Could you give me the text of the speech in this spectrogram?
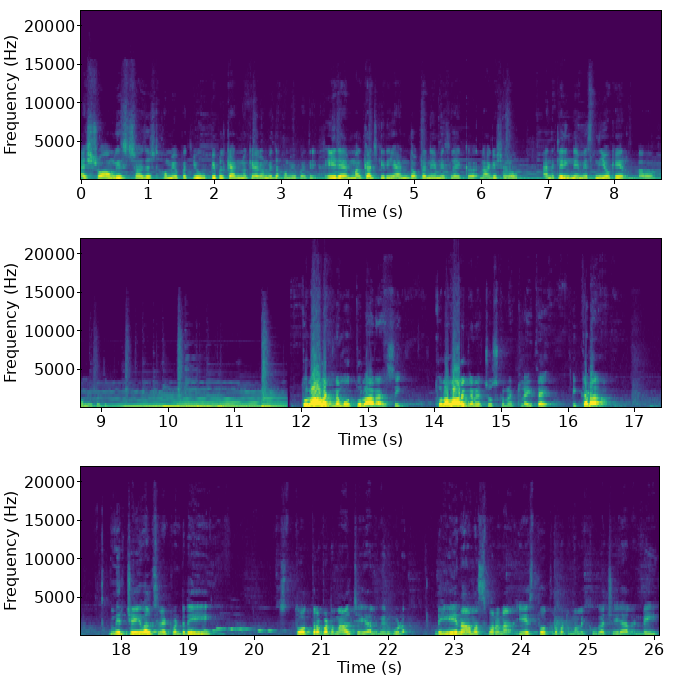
I strongly suggest homeopathy. You people can you know, carry on with the homeopathy. Area Malkajgiri, and doctor name is like uh, Nagesharov, and the clinic name is Neocare uh, Homeopathy. తులాలగ్నము తులారాశి తులవారు కనుక చూసుకున్నట్లయితే ఇక్కడ మీరు చేయవలసినటువంటిది స్తోత్ర పఠనాలు చేయాలి మీరు కూడా. అంటే ఏ నామస్మరణ ఏ స్తోత్ర పఠనాలు ఎక్కువగా చేయాలండి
